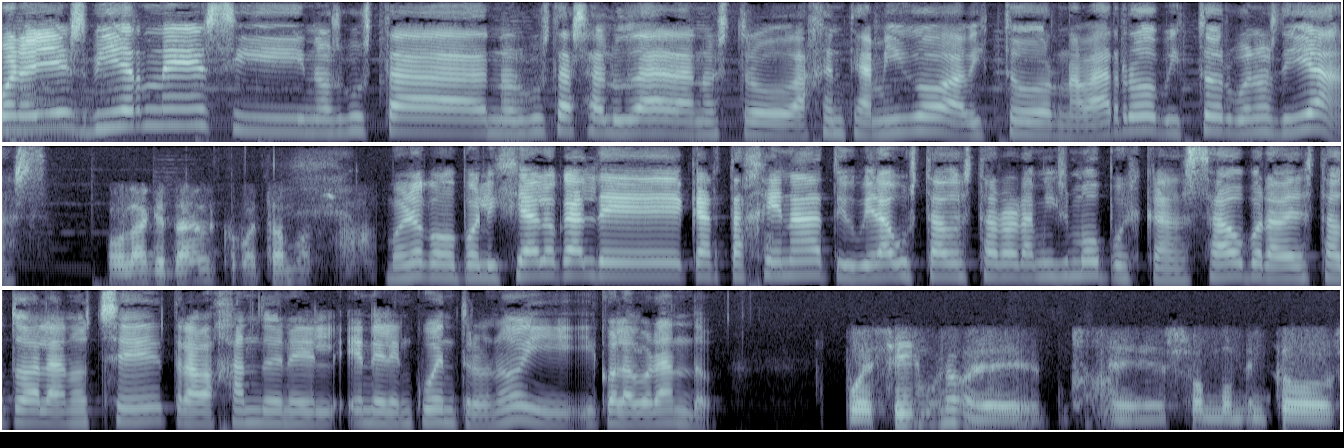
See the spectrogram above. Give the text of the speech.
Bueno, hoy es viernes y nos gusta, nos gusta saludar a nuestro agente amigo, a Víctor Navarro. Víctor, buenos días. Hola, ¿qué tal? ¿Cómo estamos? Bueno, como policía local de Cartagena, ¿te hubiera gustado estar ahora mismo pues cansado por haber estado toda la noche trabajando en el, en el encuentro ¿no? y, colaborando? Pues sí, bueno, eh, eh, son momentos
